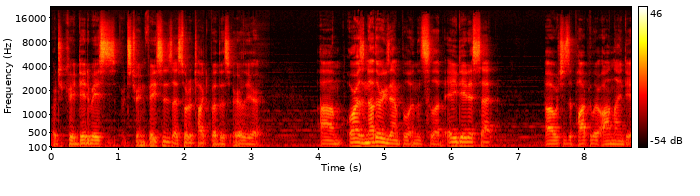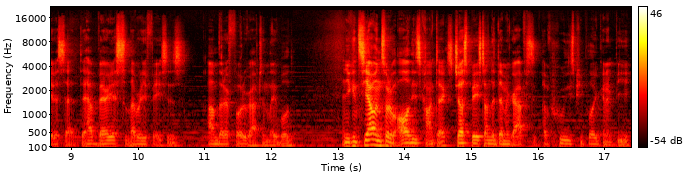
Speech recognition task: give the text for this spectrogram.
or to create databases or to train faces, I sort of talked about this earlier. Um, or as another example, in the CelebA dataset, uh, which is a popular online dataset, they have various celebrity faces um, that are photographed and labeled. And you can see how in sort of all these contexts, just based on the demographics of who these people are going to be,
